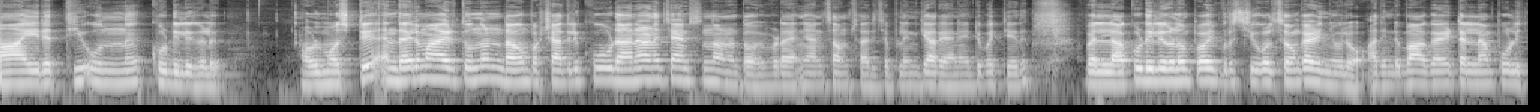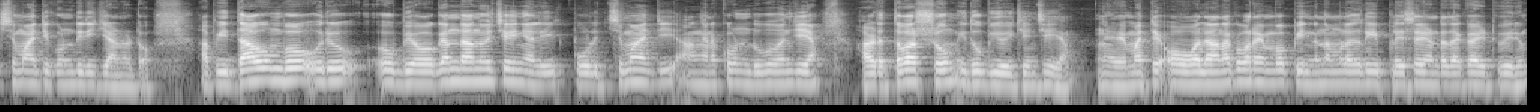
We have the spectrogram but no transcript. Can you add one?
ആയിരത്തി ഒന്ന് കുടിലുകൾ ഓൾമോസ്റ്റ് എന്തായാലും ആയിരത്തൊന്നും ഉണ്ടാവും പക്ഷെ അതിൽ കൂടാനാണ് ചാൻസ് എന്നാണ് കേട്ടോ ഇവിടെ ഞാൻ സംസാരിച്ചപ്പോൾ എനിക്ക് അറിയാനായിട്ട് പറ്റിയത്. അപ്പോൾ എല്ലാ കുടിലുകളും ഇപ്പോൾ വൃശ്ചികോത്സവം കഴിഞ്ഞുല്ലോ. അതിന്റെ ഭാഗമായിട്ടെല്ലാം പൊളിച്ച് മാറ്റിക്കൊണ്ടിരിക്കുകയാണ് കേട്ടോ അപ്പോൾ ഇതാവുമ്പോൾ ഒരു ഉപയോഗം എന്താണെന്ന് വെച്ച് കഴിഞ്ഞാൽ പൊളിച്ച് മാറ്റി അങ്ങനെ കൊണ്ടുപോവുകയും ചെയ്യാം. അടുത്ത വർഷവും ഇത് ഉപയോഗിക്കുകയും ചെയ്യാം. മറ്റേ ഓല എന്നൊക്കെ പറയുമ്പോൾ പിന്നെ നമ്മൾ റീപ്ലേസ് ചെയ്യേണ്ടതൊക്കെ ആയിട്ട് വരും.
